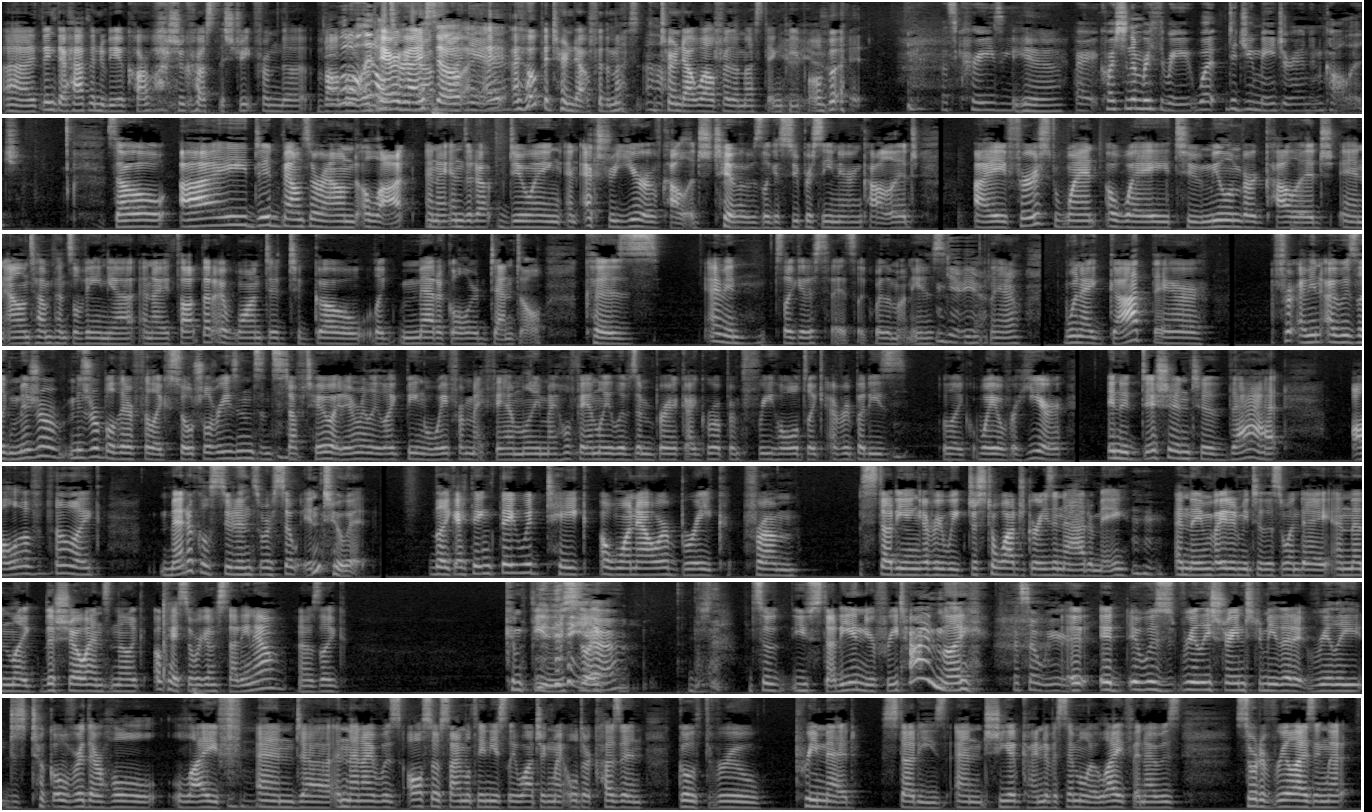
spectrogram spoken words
uh, I think there happened to be a car wash across the street from the Volvo repair guy. So yeah. Uh-huh. I, I hope it turned out for the Mus- turned out well for the Mustang people. But That's crazy. yeah. All right. Question number three. What did you major in in college? So I did bounce around a lot, and I ended up doing an extra year of college too. I was like a super senior in college. I first went away to Muhlenberg College in Allentown, Pennsylvania, and I thought that I wanted to go like medical or dental because, I mean, it's like it is today. It's like where the money is. Yeah, yeah. You know, when I got there, for I mean, I was like miser- miserable there for like social reasons and mm-hmm. stuff too. I didn't really like being away from my family. My whole family lives in Brick. I grew up in Freehold. Like everybody's mm-hmm. like way over here. In addition to that, all of the like medical students were so into it. Like I think they would take a 1 hour break from studying every week just to watch Grey's Anatomy. Mm-hmm. And they invited me to this one day and then like the show ends and they're like, "Okay, so we're going to study now?" And I was like confused yeah. like so you study in your free time like that's so weird. It, it it was really strange to me that it really just took over their whole life, mm-hmm. and uh, and then I was also simultaneously watching my older cousin go through pre med studies, and she had kind of a similar life, and I was sort of realizing that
